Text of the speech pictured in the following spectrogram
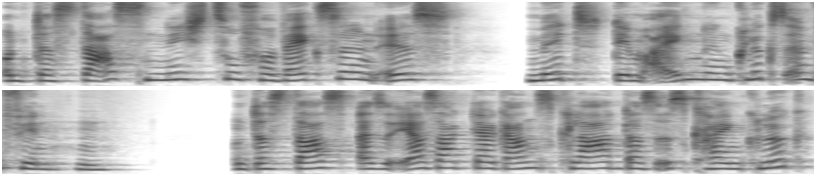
und dass das nicht zu verwechseln ist mit dem eigenen Glücksempfinden. Und dass das, also er sagt ja ganz klar, das ist kein Glück,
